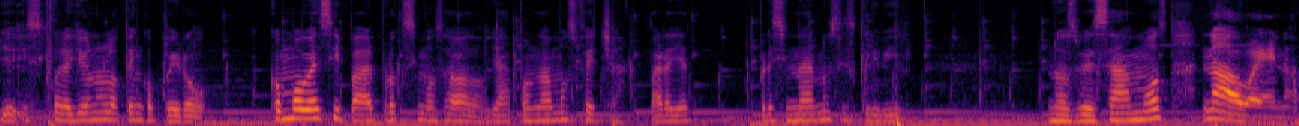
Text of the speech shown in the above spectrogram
Híjole, yo no lo tengo, pero ¿cómo ves si para el próximo sábado ya pongamos fecha para ya presionarnos y escribir? Nos besamos. No, bueno,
